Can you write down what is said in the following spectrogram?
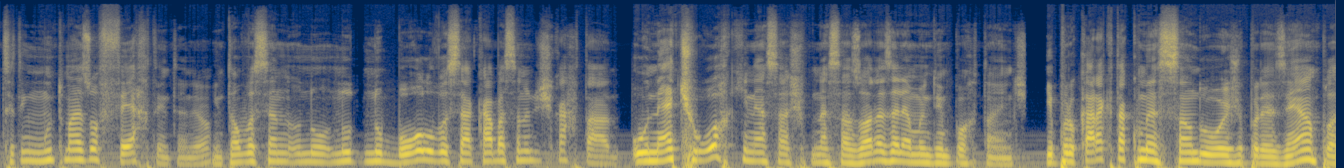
você tem muito mais oferta, entendeu? Então você, no, no, no, bolo, você acaba sendo descartado. O network nessas, nessas horas, ele é muito importante. E pro cara que tá começando hoje, por exemplo,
